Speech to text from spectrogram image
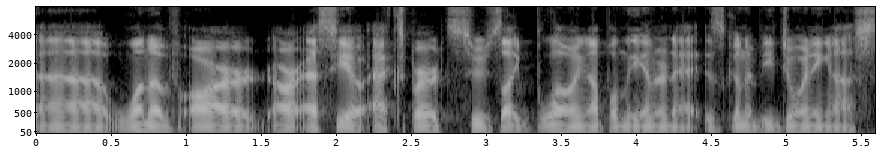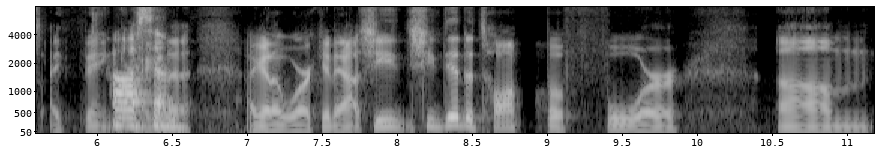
uh, one of our our SEO experts who's like blowing up on the internet is going to be joining us. I think. Awesome. I gotta, I gotta work it out. She she did a talk before. Um,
